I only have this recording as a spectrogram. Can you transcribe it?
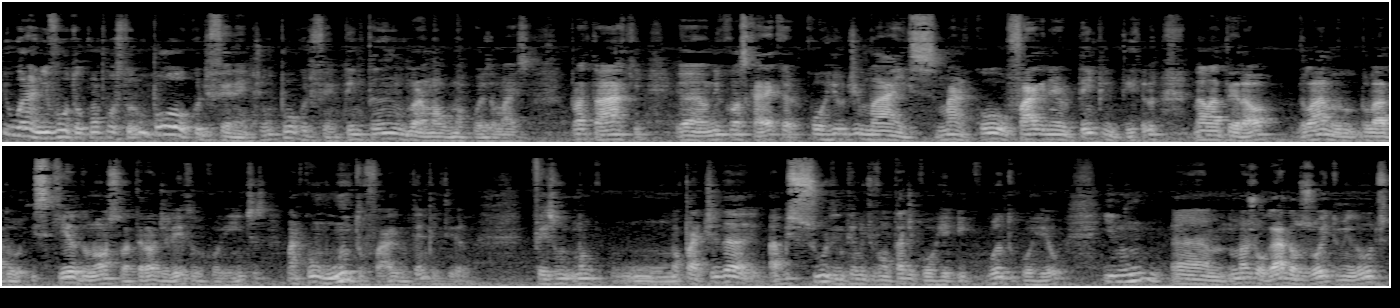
E o Guarani voltou com uma postura um pouco diferente, um pouco diferente, tentando armar alguma coisa mais para ataque. É, o Nicolas Careca correu demais, marcou o Fagner o tempo inteiro na lateral, lá no, do lado esquerdo, nosso lateral direito do Corinthians, marcou muito o Fagner o tempo inteiro. Fez uma, uma partida absurda em termos de vontade de correr e quanto correu. E num, ah, numa jogada aos oito minutos,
